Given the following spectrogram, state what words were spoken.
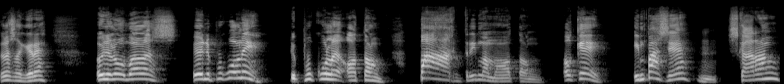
terus akhirnya oh udah lo balas ya dipukul nih dipukul oleh Otong. Pak terima sama Otong. Oke impas ya. Hmm. sekarang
